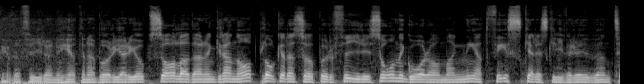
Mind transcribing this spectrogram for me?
TV4-nyheterna börjar i Uppsala där en granat plockades upp ur Fyrisån igår av magnetfiskare skriver UNT.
